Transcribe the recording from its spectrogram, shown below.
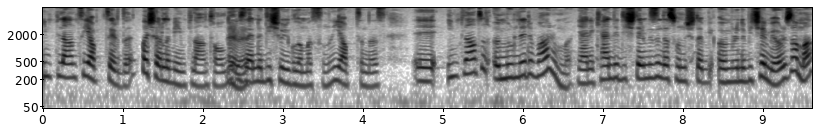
implantı yaptırdı. Başarılı bir implant oldu. Evet. Üzerine diş uygulamasını yaptınız. Ee, implantın ömürleri var mı? Yani kendi dişlerimizin de sonuçta bir ömrünü biçemiyoruz ama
